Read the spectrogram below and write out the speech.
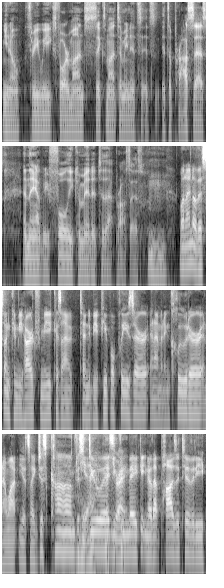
you know three weeks four months six months i mean it's it's it's a process and they have to be fully committed to that process. Mm-hmm. Well, I know this one can be hard for me because I tend to be a people pleaser and I'm an includer, and I want you. Know, it's like just come, just Yeah, do it. You right. can make it. You know that positivity.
